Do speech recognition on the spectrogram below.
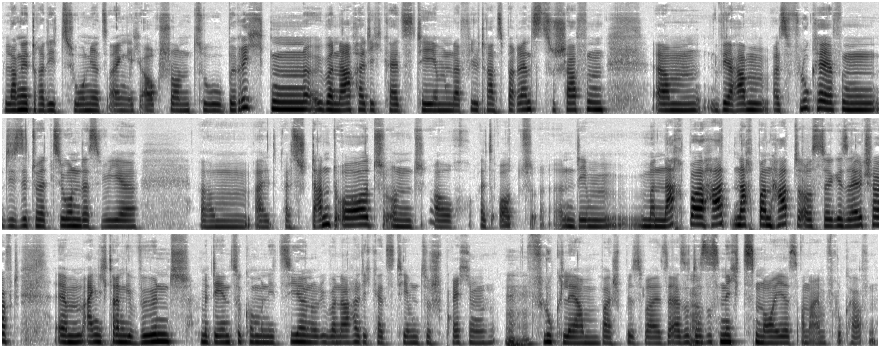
lange Tradition jetzt eigentlich auch schon zu berichten über Nachhaltigkeitsthemen, da viel Transparenz zu schaffen. Ähm, wir haben als Flughäfen die Situation, dass wir ähm, als, als Standort und auch als Ort, an dem man Nachbar hat, Nachbarn hat aus der Gesellschaft, ähm, eigentlich daran gewöhnt, mit denen zu kommunizieren und über Nachhaltigkeitsthemen zu sprechen. Mhm. Fluglärm beispielsweise. Also das ist nichts Neues an einem Flughafen.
